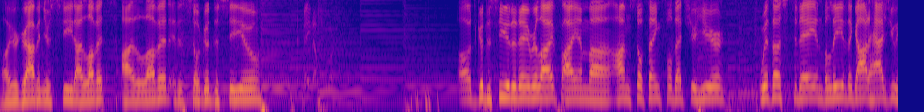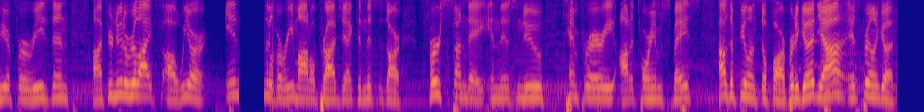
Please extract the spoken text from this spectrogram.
Oh, you're grabbing your seat. I love it. I love it. It is so good to see you. Oh, it's good to see you today, Real Life. I am. Uh, I'm so thankful that you're here with us today, and believe that God has you here for a reason. Uh, if you're new to Real Life, uh, we are in the middle of a remodel project, and this is our first Sunday in this new temporary auditorium space. How's it feeling so far? Pretty good, yeah. It's feeling good.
